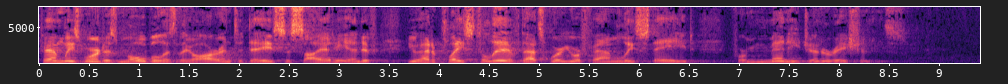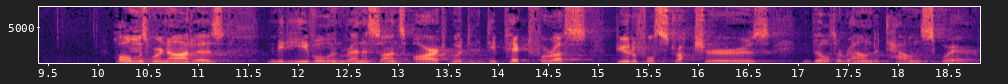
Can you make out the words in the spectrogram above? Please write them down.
Families weren't as mobile as they are in today's society, and if you had a place to live, that's where your family stayed for many generations. Homes were not as medieval and Renaissance art would depict for us beautiful structures built around a town square.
